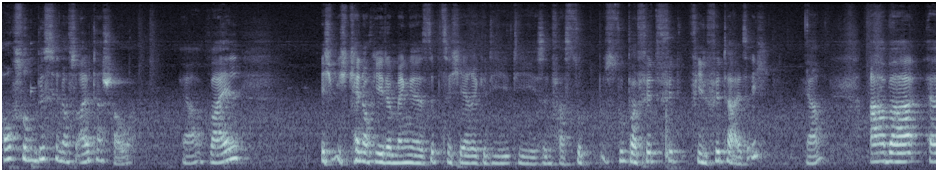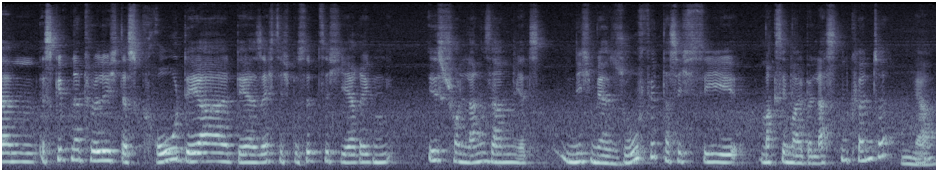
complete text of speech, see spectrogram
auch so ein bisschen aufs Alter schaue. Ja? Weil ich, ich kenne auch jede Menge 70-Jährige, die, die sind fast super fit, fit, viel fitter als ich. Ja? Aber ähm, es gibt natürlich das Gros der, der 60- bis 70-Jährigen ist schon langsam jetzt nicht mehr so fit, dass ich sie maximal belasten könnte. Mhm. Ja.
